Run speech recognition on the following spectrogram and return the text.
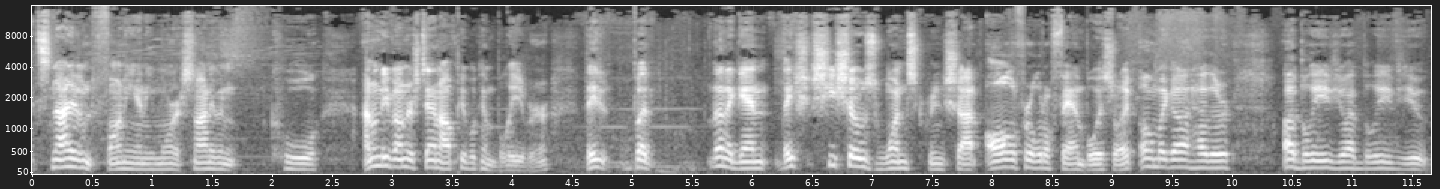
it's not even funny anymore. It's not even cool. I don't even understand how people can believe her. They, but then again, they she shows one screenshot. All of her little fanboys are like, "Oh my god, Heather, I believe you. I believe you.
